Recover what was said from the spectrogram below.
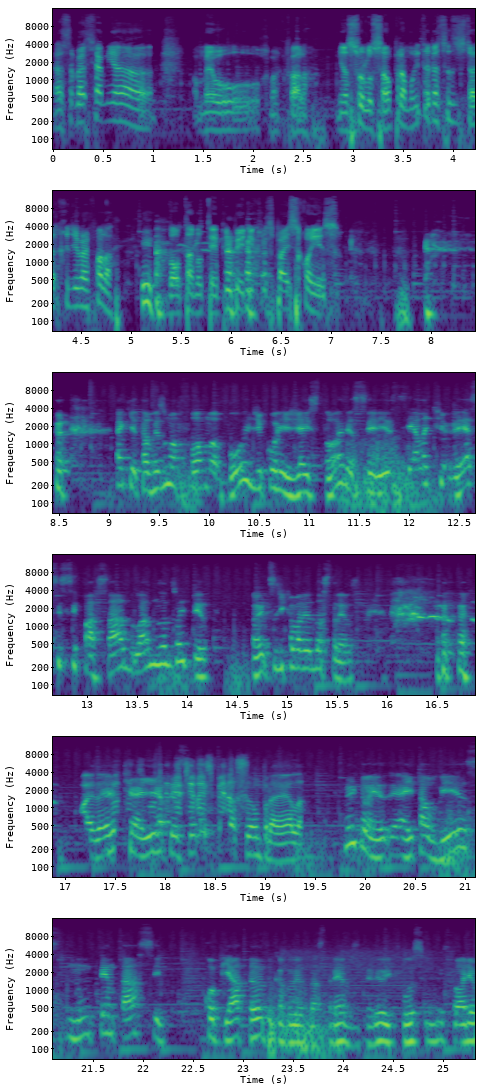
essa vai ser a minha. O meu. Como é que fala? Minha solução pra muitas dessas histórias que a gente vai falar. Voltar no tempo e impedir que os pais se conheçam. Aqui, talvez uma forma boa de corrigir a história seria se ela tivesse se passado lá nos anos 80, antes de Cavaleiro das Trevas. Mas aí não Que aí a pessoa. inspiração pra ela. Então, aí talvez não tentasse copiar tanto o Cavaleiro das Trevas, entendeu? E fosse uma história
